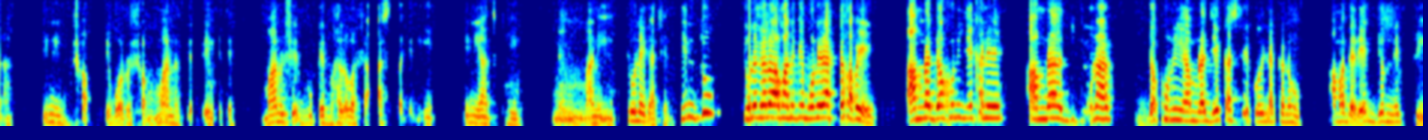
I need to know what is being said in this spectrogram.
না। তিনি সবচেয়ে বড় সম্মান হাতে পেয়ে মানুষের বুকের ভালোবাসা, আস্থাকে নিয়ে তিনি আজকে মানে চলে গেছেন। কিন্তু চলে গেল আমাদেরকে মনে রাখতে হবে, আমরা যখনই যেখানে আমরা ওনার যখনই আমরা যে কাজ থেকে করি না কেন, আমাদের একজন নেত্রী,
